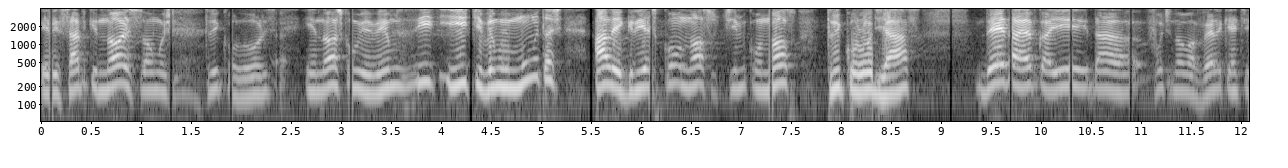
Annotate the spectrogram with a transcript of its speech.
Ele sabe que nós somos tricolores e nós convivemos e, e tivemos muitas alegrias com o nosso time, com o nosso tricolor de aço desde a época aí da Fonte Nova Velha, que a gente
